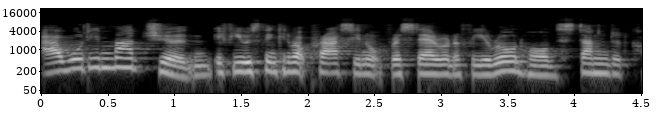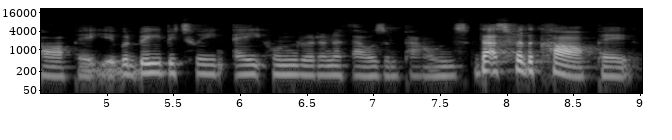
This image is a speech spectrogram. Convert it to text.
I would imagine if you was thinking about pricing up for a stair runner for your own home, standard carpet, it would be between 800 and a thousand pounds. That's for the carpet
